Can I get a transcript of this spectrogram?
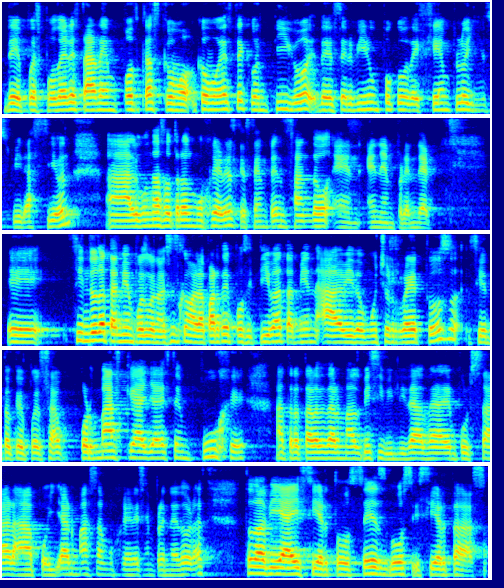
de pues poder estar en podcast como, como este contigo, de servir un poco de ejemplo e inspiración a algunas otras mujeres que estén pensando en, en emprender. Eh, sin duda también, pues bueno, esa es como la parte positiva, también ha habido muchos retos, siento que pues por más que haya este empuje a tratar de dar más visibilidad, a impulsar, a apoyar más a mujeres emprendedoras, todavía hay ciertos sesgos y ciertas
